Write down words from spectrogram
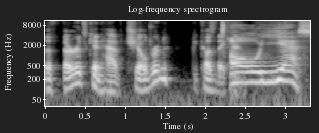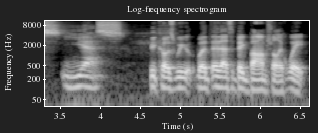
the thirds can have children because they can. oh yes, yes, because we but that's a big bombshell like wait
